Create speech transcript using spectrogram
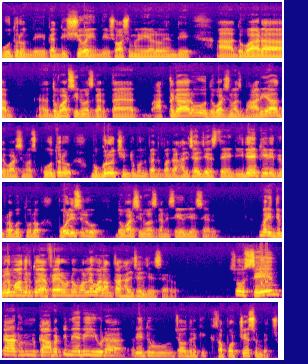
కూతురు ఉంది. పెద్ద ఇష్యూ అయింది. సోషల్ మీడియాలో అయింది ఆ, దువ్వాడ శ్రీనివాస్ గారు అత్తగారు దువ్వాడ శ్రీనివాస్ భార్య దువ్వాడ శ్రీనివాస్ కూతురు ముగ్గురు చింటి ముందు పెద్ద పెద్ద హల్చల్ చేస్తే ఇదే టీడీపీ ప్రభుత్వంలో పోలీసులు దువ్వాడ శ్రీనివాస్ గారిని సేవ్ చేశారు. మరి దిబల మాధురితో ఎఫ్ఐఆర్ ఉండడం వల్లే వాళ్ళంతా హల్చల్ చేశారు. సో సేమ్ ప్యాటర్న్ కాబట్టి మేబీ ఈవిడ రీతు చౌదరికి సపోర్ట్ చేసి ఉండొచ్చు.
